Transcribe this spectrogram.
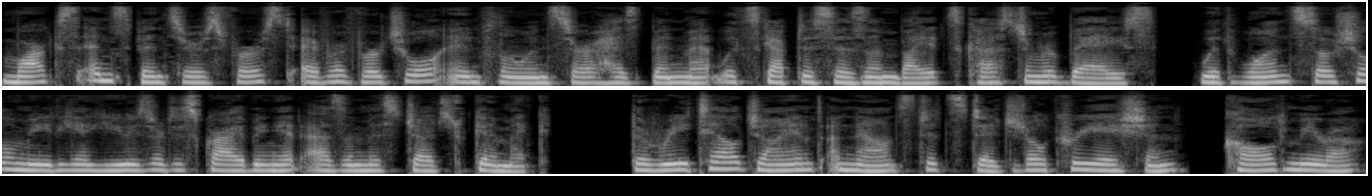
Marks and Spencer's first ever virtual influencer has been met with skepticism by its customer base, with one social media user describing it as a misjudged gimmick. The retail giant announced its digital creation, called Mira,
